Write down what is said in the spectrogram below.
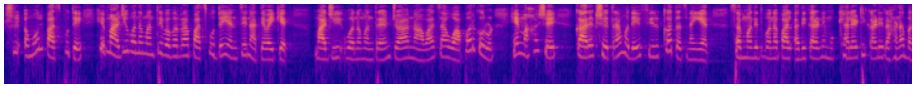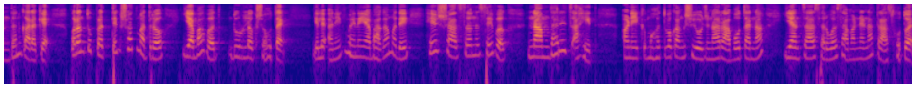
श्री अमोल पाचपुते हे माजी वनमंत्री बबनराव पाचपुते यांचे नातेवाईक आहेत. माजी वनमंत्र्यांच्या नावाचा वापर करून हे महाशय कार्यक्षेत्रामध्ये फिरकतच नाही आहेत. संबंधित वनपाल अधिकाऱ्यांनी मुख्यालय ठिकाणी राहणं बंधनकारक आहे परंतु प्रत्यक्षात मात्र याबाबत दुर्लक्ष होत आहे. गेले अनेक महिने या भागामध्ये हे शासन सेवक नामधारीच आहेत. अनेक महत्वाकांक्षी योजना राबवताना यांचा सर्वसामान्यांना त्रास होतोय.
